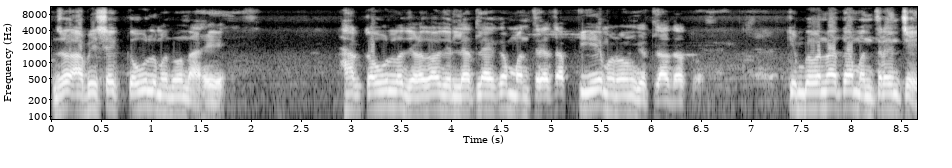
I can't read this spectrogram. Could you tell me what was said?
जो अभिषेक कौल म्हणून आहे हा कौल जळगाव जिल्ह्यातल्या एका मंत्र्याचा पी ए म्हणून घेतला जातो. किंबहुना त्या मंत्र्यांचे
